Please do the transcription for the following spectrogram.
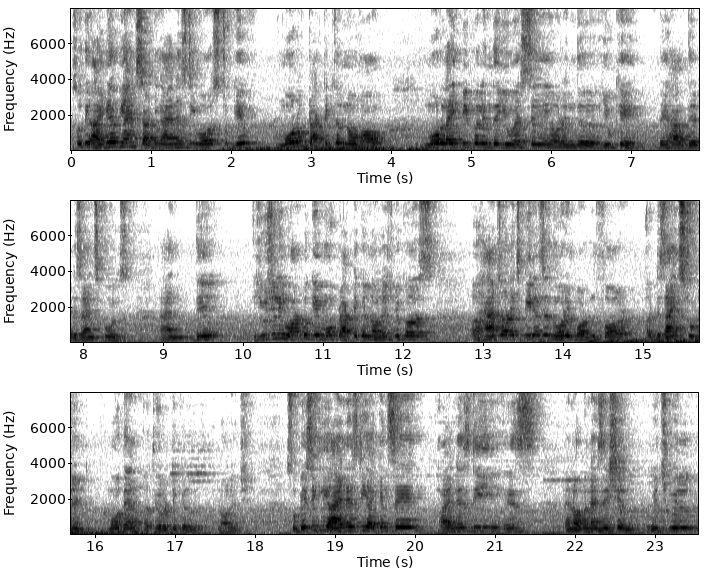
So the idea behind starting INSD was to give more of practical know-how, more like people in the USA or in the UK, they have their design schools and they usually want to give more practical knowledge because a hands-on experience is more important for a design student more than a theoretical knowledge. So basically INSD, I can say INSD is an organization which will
